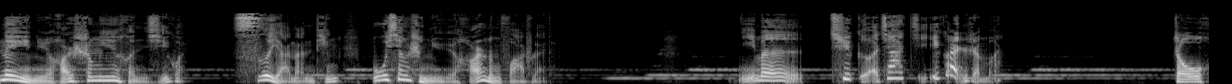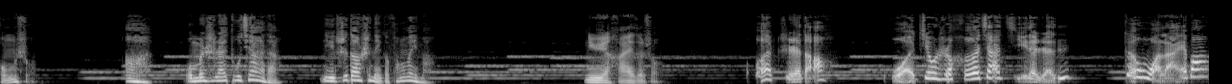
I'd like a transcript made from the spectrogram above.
那女孩声音很奇怪，嘶哑难听，不像是女孩能发出来的。你们去葛家集干什么？周红说：“啊，我们是来度假的，你知道是哪个方位吗？”女孩子说：“我知道，我就是何家集的人，跟我来吧。”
